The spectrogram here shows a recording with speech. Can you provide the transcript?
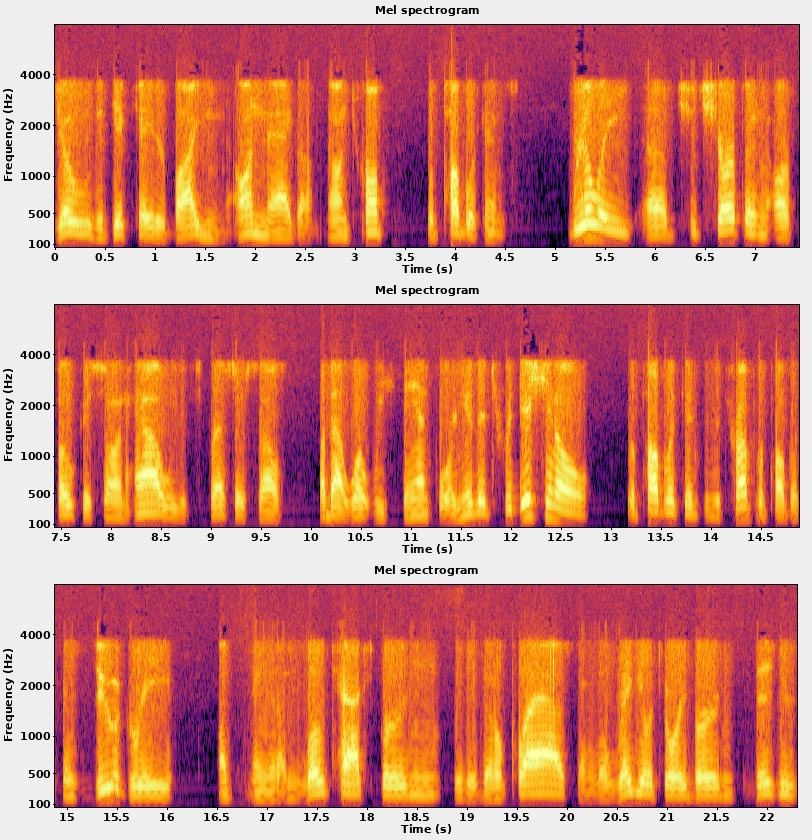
Joe the dictator Biden on MAGA, on Trump Republicans, really uh, should sharpen our focus on how we express ourselves about what we stand for. You know, the traditional Republicans and the Trump Republicans do agree on, on low tax burden for the middle class and low regulatory burden for business,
